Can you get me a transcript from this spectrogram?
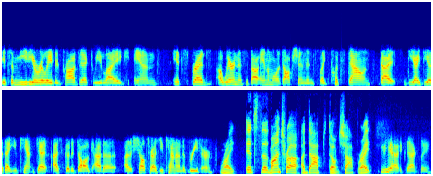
it's a media related project we like, and it spreads awareness about animal adoption and like puts down that the idea that you can't get as good a dog at a at a shelter as you can at a breeder. Right. It's the mantra adopt, don't shop, right? Yeah, exactly.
